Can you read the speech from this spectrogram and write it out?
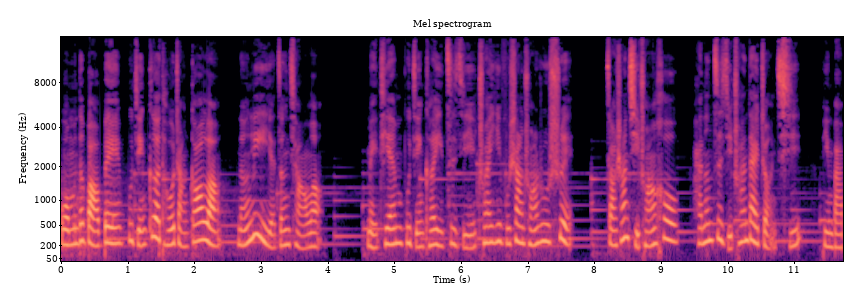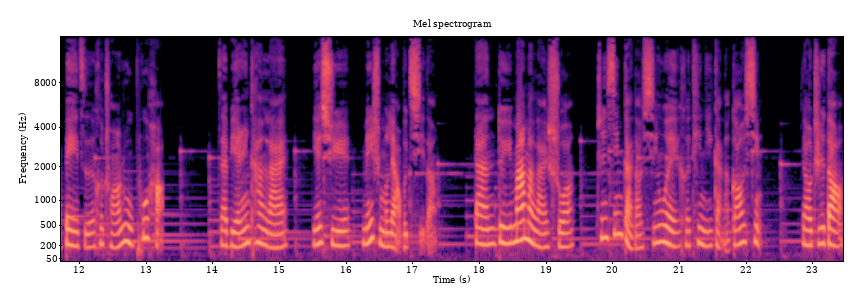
我们的宝贝不仅个头长高了，能力也增强了。每天不仅可以自己穿衣服上床入睡，早上起床后还能自己穿戴整齐，并把被子和床褥铺好。在别人看来，也许没什么了不起的，但对于妈妈来说，真心感到欣慰和替你感到高兴。要知道。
